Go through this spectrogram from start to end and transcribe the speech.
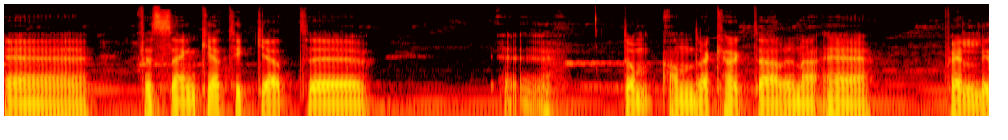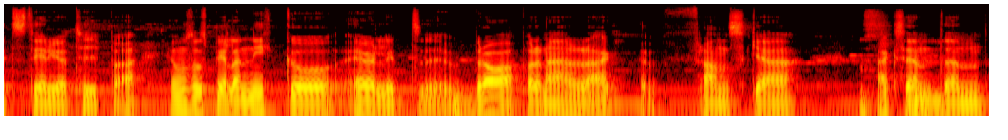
eh, för sen kan jag tycka att eh, eh, de andra karaktärerna är väldigt stereotypa. Hon som spelar Nico är väldigt eh, bra på den här ac- franska accenten.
